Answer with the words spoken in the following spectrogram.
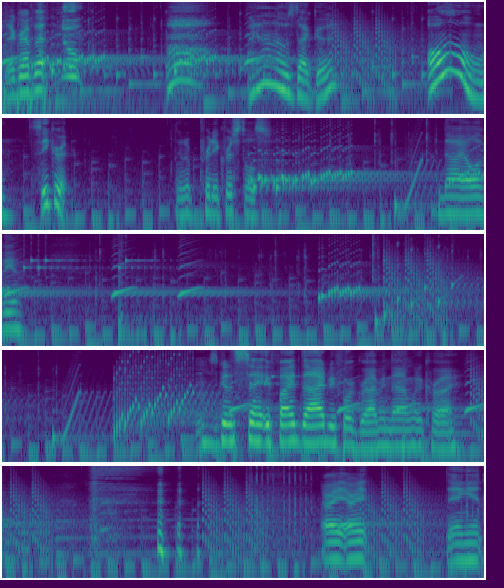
Should I grab that? No! I didn't know it was that good. Oh! Secret. Little pretty crystals. Die, all of you. I was gonna say, if I died before grabbing that, I'm gonna cry. alright, alright. Dang it.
